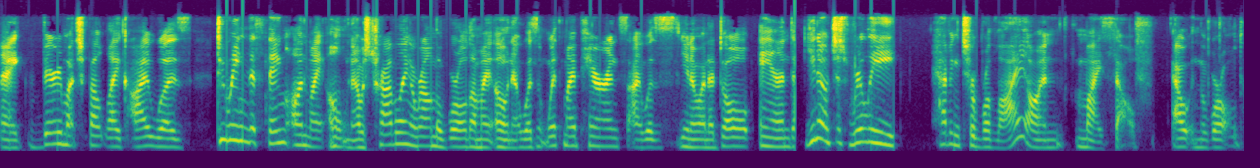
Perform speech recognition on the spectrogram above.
I very much felt like I was doing this thing on my own. I was traveling around the world on my own. I wasn't with my parents. I was, you know, an adult and, you know, just really having to rely on myself out in the world.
